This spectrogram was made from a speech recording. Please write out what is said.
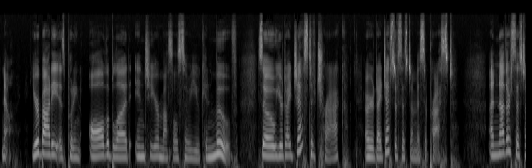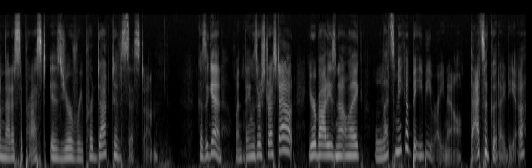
Now, your body is putting all the blood into your muscles so you can move. So your digestive tract or your digestive system is suppressed. Another system that is suppressed is your reproductive system. Because again, when things are stressed out, your body's not like, let's make a baby right now. That's a good idea.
